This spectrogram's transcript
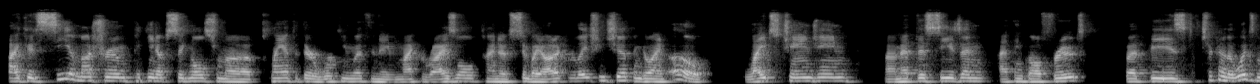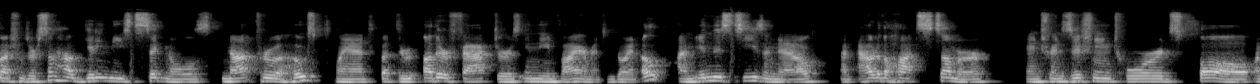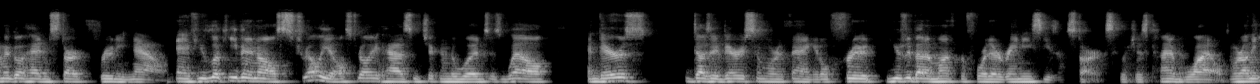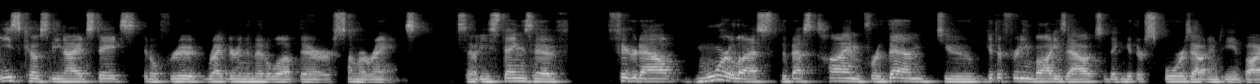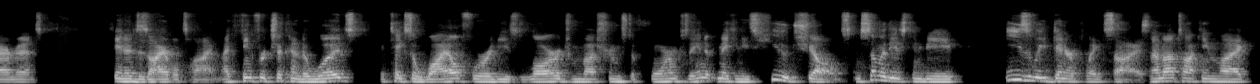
I could see a mushroom picking up signals from a plant that they're working with in a mycorrhizal kind of symbiotic relationship and going, oh, light's changing. I'm at this season. I think I'll fruit. But these chicken of the woods mushrooms are somehow getting these signals not through a host plant, but through other factors in the environment and going, oh, I'm in this season now. I'm out of the hot summer and transitioning towards fall, I'm going to go ahead and start fruiting now. And if you look even in Australia, Australia has some chicken in the woods as well. And theirs does a very similar thing. It'll fruit usually about a month before their rainy season starts, which is kind of wild. We're on the east coast of the United States. It'll fruit right during the middle of their summer rains. So these things have figured out more or less the best time for them to get their fruiting bodies out so they can get their spores out into the environment in a desirable time. I think for chicken in the woods, it takes a while for these large mushrooms to form because they end up making these huge shells. And some of these can be easily dinner plate size. And I'm not talking like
